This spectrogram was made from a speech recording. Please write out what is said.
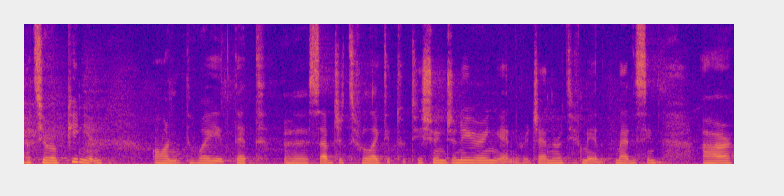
what's your opinion on the way that uh, subjects related to tissue engineering and regenerative med medicine are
